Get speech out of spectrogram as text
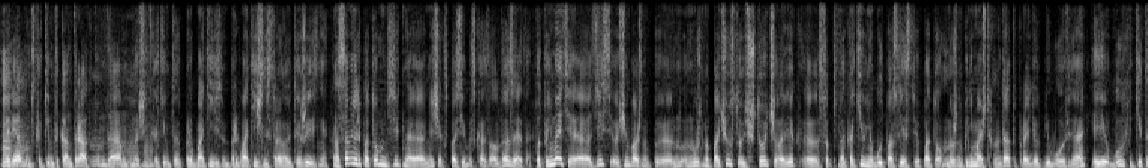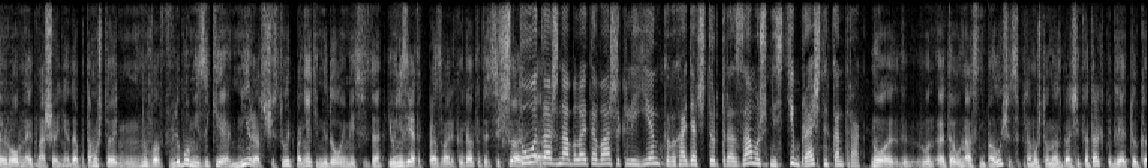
uh-huh. рядом с каким-то контрактом, uh-huh. да, значит, с каким-то прагматич, прагматичной стороной этой жизни. На самом деле, потом действительно мне человек спасибо сказал, да, за это. Вот понимаете, э, здесь очень важно, э, ну, нужно почувствовать, что человек, э, собственно, какие у него будут последствия потом. Нужно понимать, что когда-то пройдет любовь, да, и будут какие-то ровные отношения, да, потому что, ну, в, в любом языке мира существует понятие медовый месяц, да, его не зря так прозвали. Когда вот это сексуальное... Что да. должна была эта ваша клиентка, выходя в четвертый раз замуж, внести брачный контракт? Ну, это у нас не получится, потому что у нас брачный контракт определяет только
